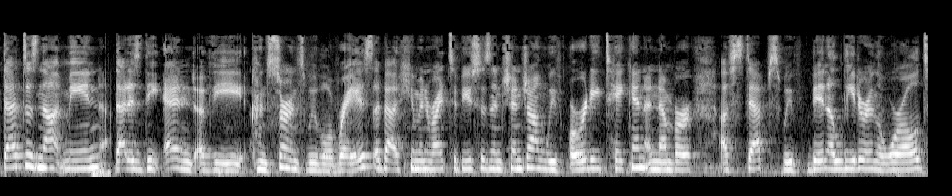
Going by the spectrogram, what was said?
That does not mean that is the end of the concerns we will raise about human rights abuses in Xinjiang. We've already taken a number of steps. We've been a leader in the world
